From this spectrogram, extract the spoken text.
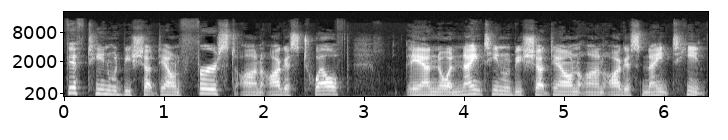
15 would be shut down first on August 12th and NOAA 19 would be shut down on August 19th.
